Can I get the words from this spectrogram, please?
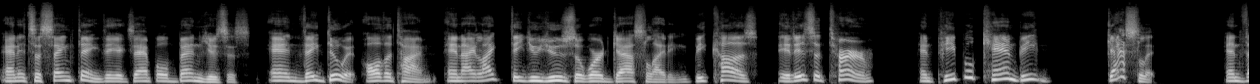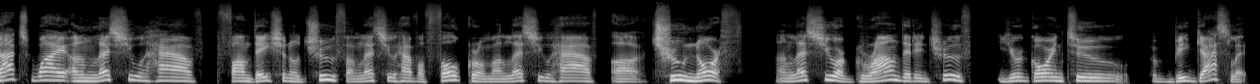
And it's the same thing, the example Ben uses. And they do it all the time. And I like that you use the word gaslighting because it is a term and people can be gaslit. And that's why, unless you have foundational truth, unless you have a fulcrum, unless you have a true north, unless you are grounded in truth, you're going to be gaslit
